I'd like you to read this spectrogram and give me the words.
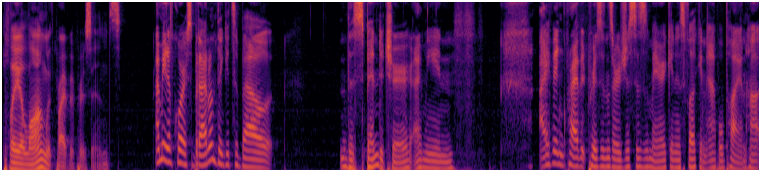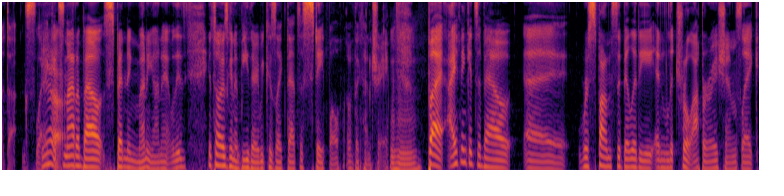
play along with private prisons. I mean, of course, but I don't think it's about the expenditure. I mean, I think private prisons are just as American as fucking apple pie and hot dogs. Like, Yeah. it's not about spending money on it. It's, it's always going to be there because, like, that's a staple of the country. Mm-hmm. But I think it's about uh, responsibility and literal operations. Like,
